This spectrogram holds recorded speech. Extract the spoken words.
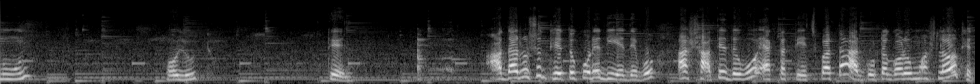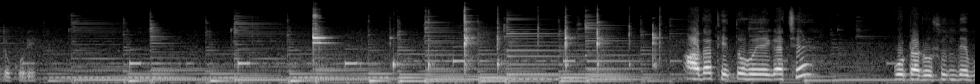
নুন, হলুদ, তেল। আদা রসুন থেতো করে দিয়ে দেব আর সাথে দেবো একটা তেজপাতা আর গোটা গরম মশলাও থেতো করে। আদা থেতো হয়ে গেছে, গোটা রসুন দেব।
